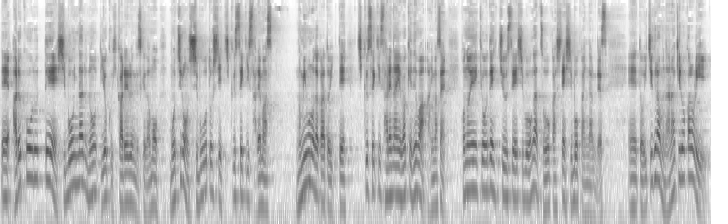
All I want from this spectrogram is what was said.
で、アルコールって脂肪になるのってよく聞かれるんですけども、もちろん脂肪として蓄積されます。飲み物だからといって蓄積されないわけではありません。この影響で中性脂肪が増加して脂肪肝になるんです。えっ、ー、と、1g7 キロカロリ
